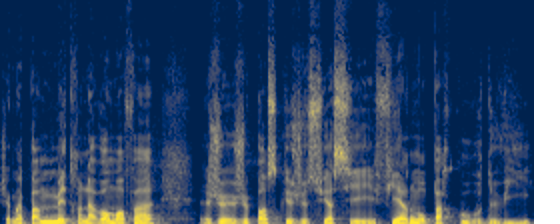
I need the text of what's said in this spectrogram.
J'aimerais pas me mettre en avant, mais enfin, je, je pense que je suis assez fier de mon parcours de vie.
